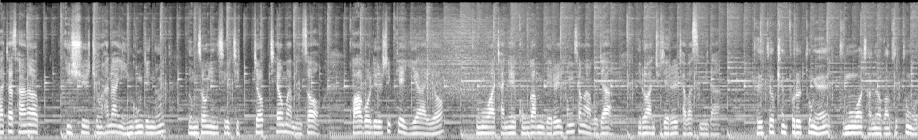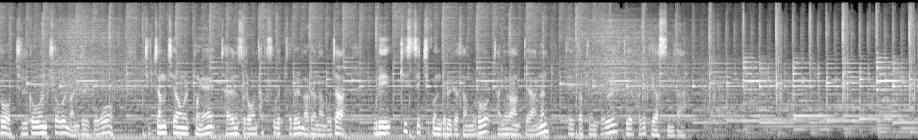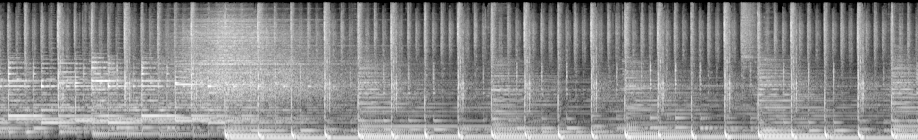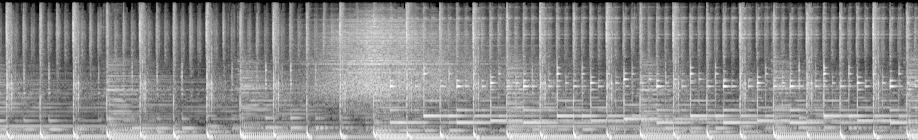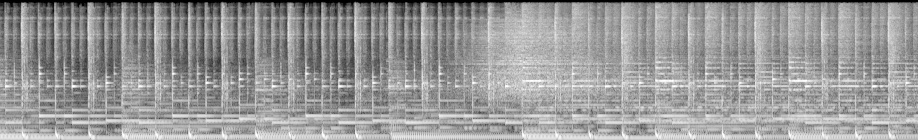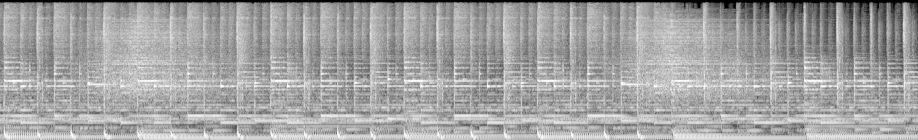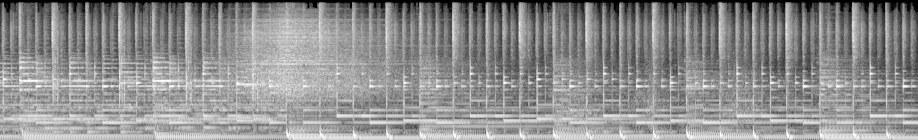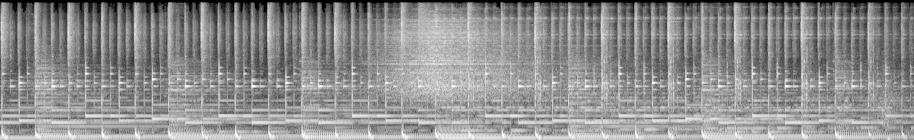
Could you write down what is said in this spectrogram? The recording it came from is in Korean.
4차 산업 이슈 중 하나인 인공지능 음성인식을 직접 체험하면서 과학 원리를 쉽게 이해하여 부모와 자녀의 공감대를 형성하고자 이러한 주제를 잡았습니다. 데이터 캠프를 통해 부모와 자녀 간 소통으로 즐거운 추억을 만들고 직장 체험을 통해 자연스러운 학습 배틀을 마련하고자 우리 키스티 직원들을 대상으로 자녀와 함께하는 데이터 캠프를 기획하게 되었습니다.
